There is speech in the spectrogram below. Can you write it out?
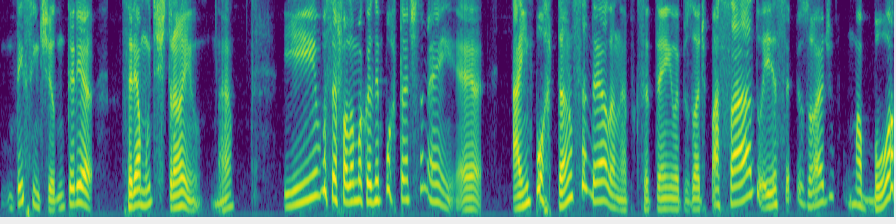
Não tem sentido, não teria. Seria muito estranho, né? E você falou uma coisa importante também. É, a importância dela, né? Porque você tem o episódio passado, esse episódio, uma boa.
